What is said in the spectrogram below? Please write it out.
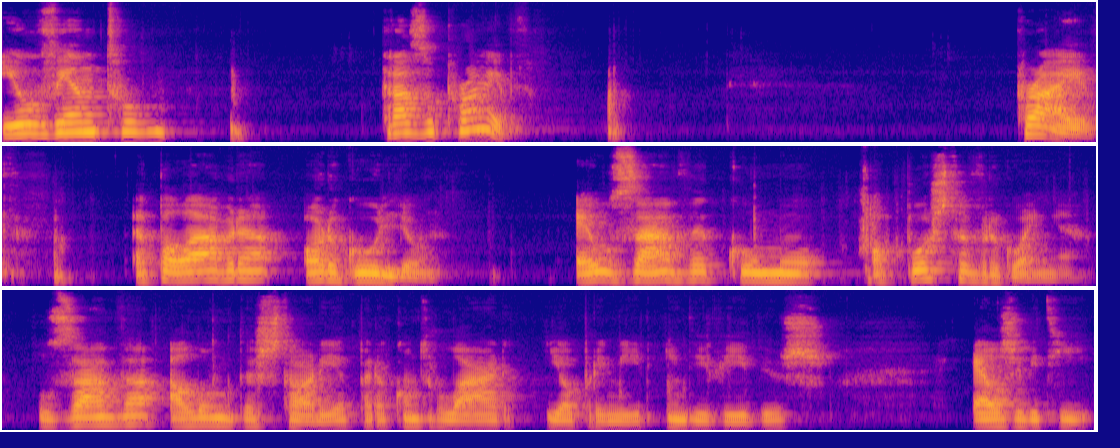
E o vento traz o pride. Pride, a palavra orgulho, é usada como oposto à vergonha usada ao longo da história para controlar e oprimir indivíduos LGBTI.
